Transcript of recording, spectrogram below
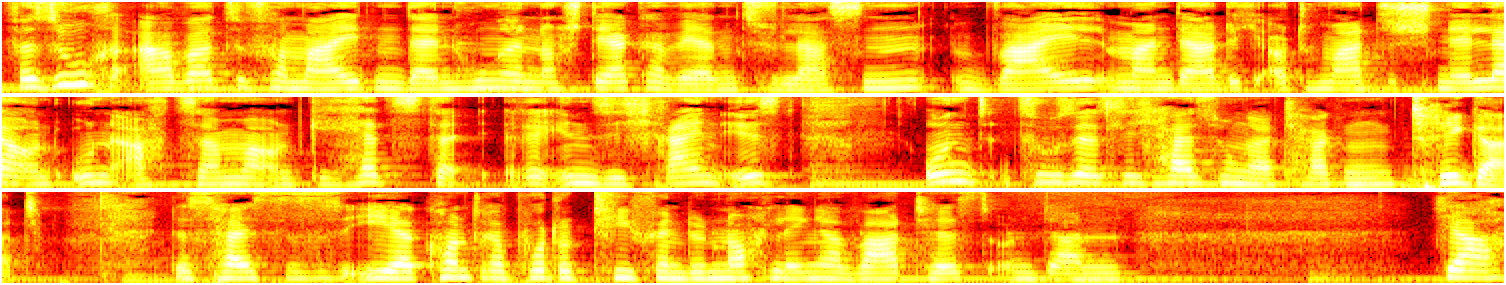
Versuch aber zu vermeiden, deinen Hunger noch stärker werden zu lassen, weil man dadurch automatisch schneller und unachtsamer und gehetzter in sich rein ist und zusätzlich Heißhungerattacken triggert. Das heißt, es ist eher kontraproduktiv, wenn du noch länger wartest und dann ja,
